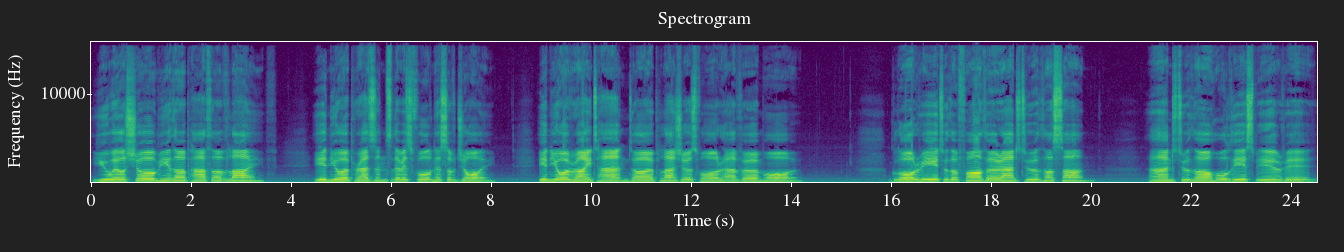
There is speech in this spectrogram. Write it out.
You will show me the path of life. In your presence there is fullness of joy. In your right hand are pleasures for evermore. Glory to the Father and to the Son and to the Holy Spirit,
